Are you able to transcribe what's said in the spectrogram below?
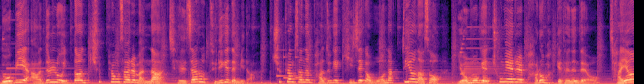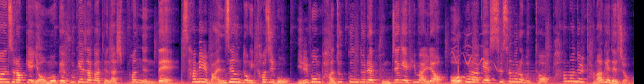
노비의 아들로 있던 추평사를 만나 제자로 들이게 됩니다. 추평사는 바둑의 기재가 워낙 뛰어나서 여목의 총애를 바로 받게 되는데요. 자연스럽게 여목의 후계자가 되나 싶었는데 3일 만세 운동이 터지고 일본 바둑꾼들의 분쟁에 휘말려 억울하게 스승으로부터 파문을 당하게 되죠.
